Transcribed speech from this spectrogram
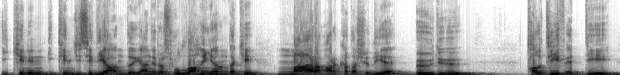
ikinin ikincisi diye andığı yani Resulullah'ın yanındaki mağara arkadaşı diye övdüğü, taltif ettiği,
